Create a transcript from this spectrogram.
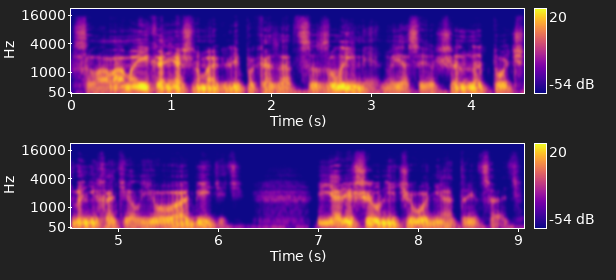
Слова мои, конечно, могли показаться злыми, но я совершенно точно не хотел его обидеть. Я решил ничего не отрицать.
